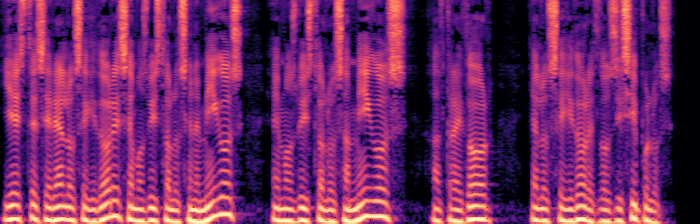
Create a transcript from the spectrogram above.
y este serían los seguidores. Hemos visto a los enemigos, hemos visto a los amigos, al traidor y a los seguidores, los discípulos.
